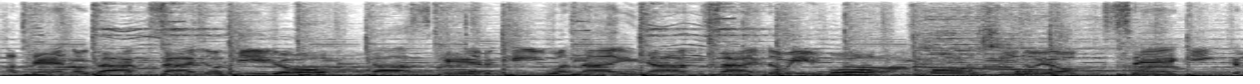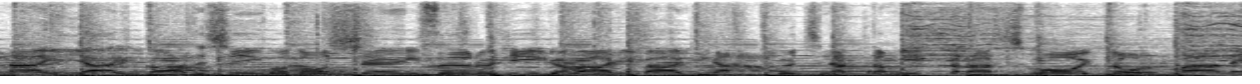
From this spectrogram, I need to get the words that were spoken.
当てのダークサイドヒーロー。助ける気はないダークサイドウィンボー殺しの抑制効かない刃で仕事を支援する日替わりバギなうちなった3日らしボイとマネ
